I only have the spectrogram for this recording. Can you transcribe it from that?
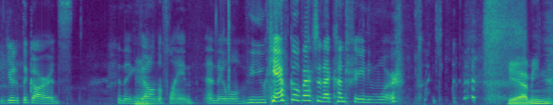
you get the guards, and then you get on the plane and they will. You can't go back to that country anymore. Yeah, I mean,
